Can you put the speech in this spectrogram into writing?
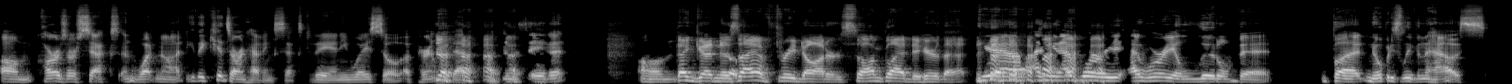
um, cars are sex and whatnot, the kids aren't having sex today anyway. So apparently that's not going to save it. Um, Thank goodness so, I have three daughters, so I'm glad to hear that. yeah, I mean, I worry, I worry a little bit, but nobody's leaving the house,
